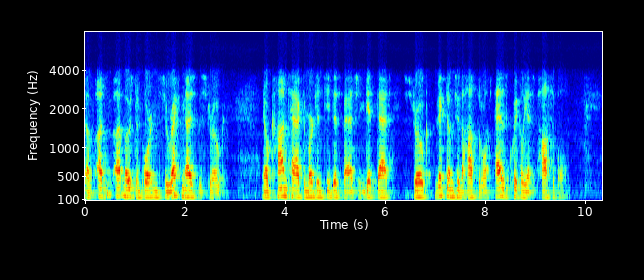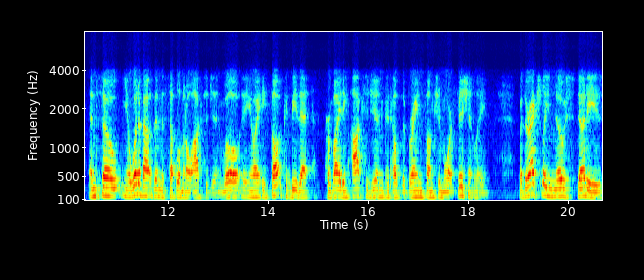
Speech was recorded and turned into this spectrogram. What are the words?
of utmost importance to recognize the stroke, you know, contact emergency dispatch and get that stroke victim to the hospital as quickly as possible. And so, you know, what about then the supplemental oxygen? Well, you know, a thought could be that providing oxygen could help the brain function more efficiently. But there are actually no studies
